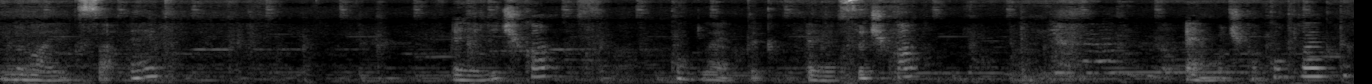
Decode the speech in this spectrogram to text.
2XL. Елічка. Комплектик Есочка. Емочка комплектик.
